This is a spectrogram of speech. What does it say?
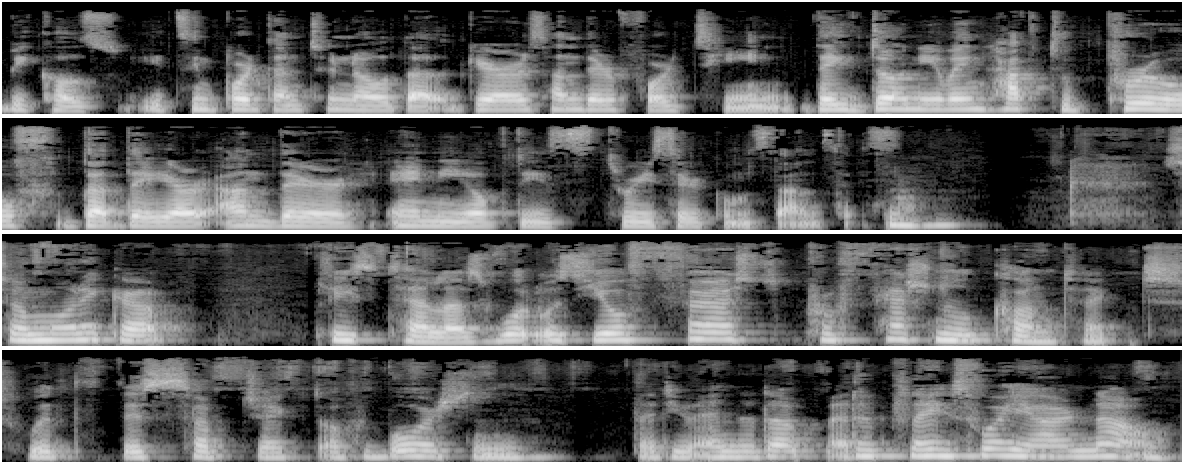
because it's important to know that girls under 14 they don't even have to prove that they are under any of these three circumstances mm-hmm. so monica please tell us what was your first professional contact with this subject of abortion that you ended up at a place where you are now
